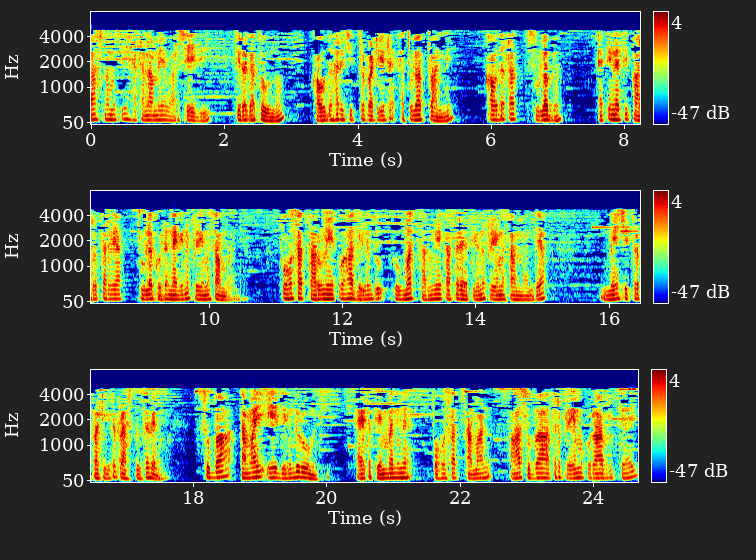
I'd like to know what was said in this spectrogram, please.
1969 වර්ෂයේදී තිරගත වුණු කවුද හරි චිත්‍රපටයට ඇතුළත් වන්නේ කවදටත් සුලභ ඇති නැති පරතරයක් තුල ගොඩ නැගෙන ප්‍රේම සම්බන්ධයක්. පොහොසත් තරුණයෙකු හා දිලඳු රූමත් තරුණියක් අතර ඇතිවන ප්‍රේම සම්බන්ධයක් මේ චිත්‍රපටයට ප්‍රස්තුත වෙනවා. සුභා තමයි ඒ දිලඳු රූමති. ඇයට පෙම්බඳින පොහොසත් සමන් සහ සුභා අතර ප්‍රේම පුරාවෘත්තයයි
